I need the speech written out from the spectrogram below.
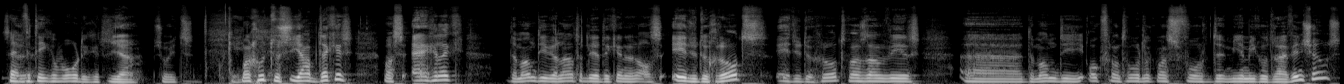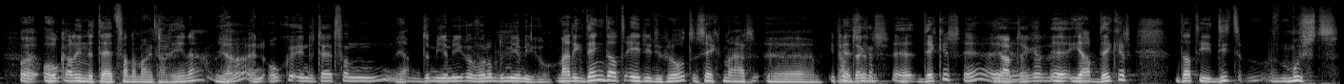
Zijn Eh, vertegenwoordiger. ja, zoiets. Maar goed, dus Jaap Dekker was eigenlijk de man die we later leerden kennen als Edu de Groot. Edu de Groot was dan weer Eh, de man die ook verantwoordelijk was voor de Miamigo Drive-In shows. Eh, ook al in de tijd van de Magdalena. Ja, en ook in de tijd van Ja. de Miamigo van op de Miamigo. Maar ik denk dat Edu de Groot, zeg maar... eh ik ben Dekker. Dekker, hè, Jaap Dekker. Jaap Dekker, dat hij dit moest.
